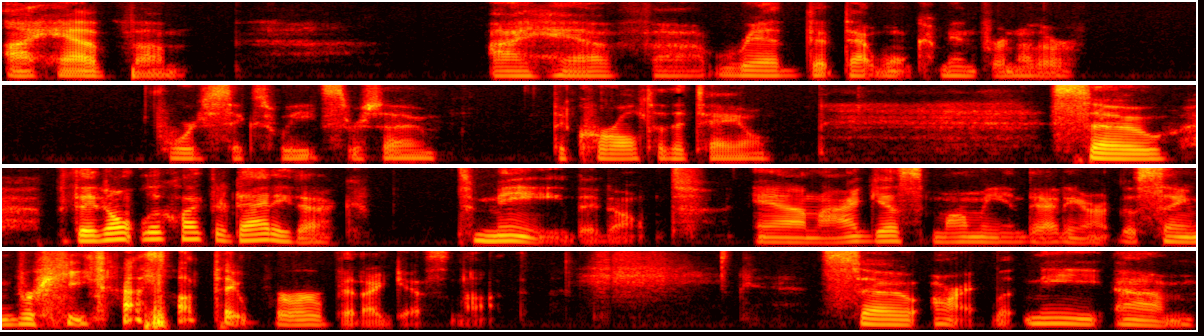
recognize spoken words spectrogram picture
I have um, I have uh, read that that won't come in for another four to six weeks or so, the curl to the tail. So, but they don't look like their daddy duck. To me, they don't. And I guess mommy and daddy aren't the same breed. I thought they were, but I guess not. So, all right, let me. Um,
